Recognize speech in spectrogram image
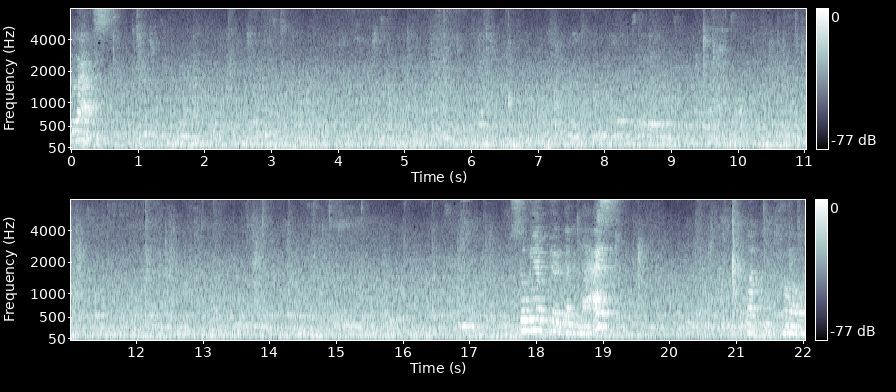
glass. So we have here the glass. What we call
